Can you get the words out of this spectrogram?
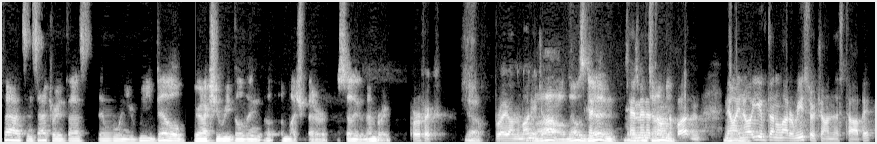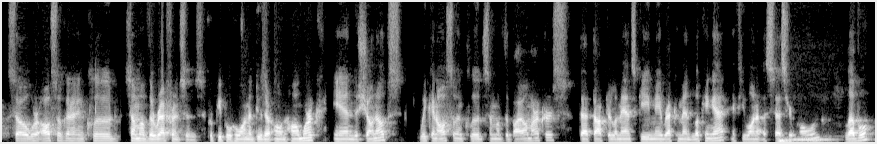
fats and saturated fats, then when you rebuild, you're actually rebuilding a, a much better cellular membrane. Perfect. Yeah. Right on the money, John. Wow, that was good. That was 10 good minutes on the button. Now, I know you've done a lot of research on this topic, so we're also going to include some of the references for people who want to do their own homework in the show notes. We can also include some of the biomarkers that Dr. Limansky may recommend looking at if you want to assess your own level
